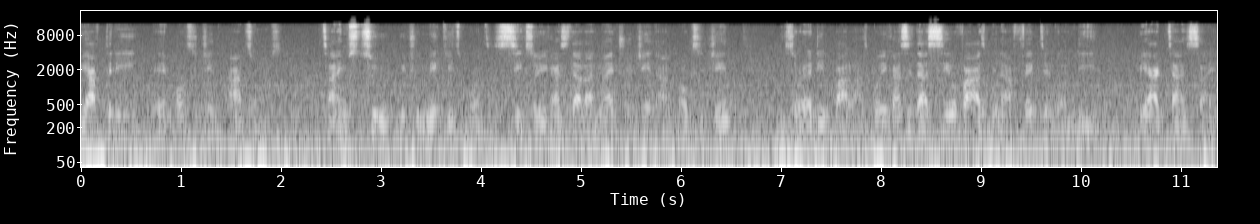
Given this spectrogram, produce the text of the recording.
we have three um, oxygen atoms times 2 which will make it what? 6 so you can see that our nitrogen and oxygen is already balanced but you can see that silver has been affected on the reactant side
